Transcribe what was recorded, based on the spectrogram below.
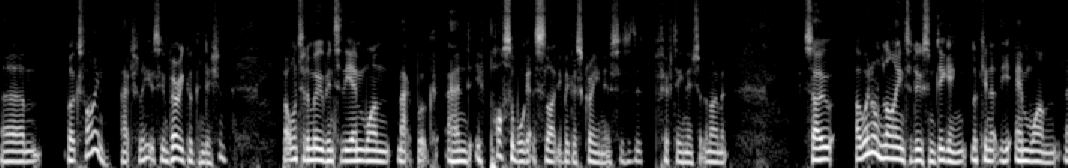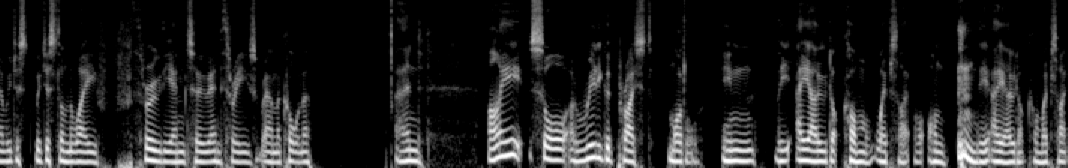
Um, works fine, actually. It's in very good condition. But I wanted to move into the M1 MacBook and, if possible, get a slightly bigger screen. This is 15 inch at the moment. So I went online to do some digging, looking at the M1. Now we just we're just on the way f- through the M2, M3s around the corner, and I saw a really good priced model in the AO.com website or on the AO.com website.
